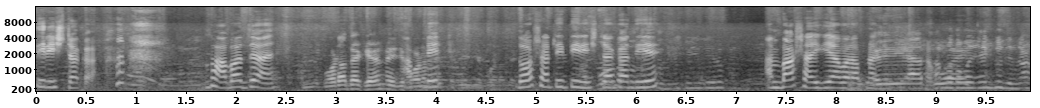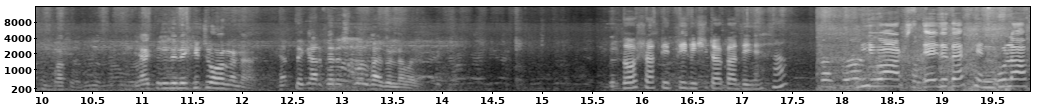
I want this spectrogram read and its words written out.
তিরিশ টাকা। ভাবা যায়। আপনি দশ আটি তিরিশ টাকা দিয়ে আমি বাসায় গিয়ে আবার আপনাকে এক দুদিন কিছু হবে না। এর থেকে আর ফেরেস মাল পাইবেন না দশ আটি তিরিশ টাকা দিয়ে হ্যাঁ? ভিউয়ার্স এই যে দেখেন গোলাপ।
